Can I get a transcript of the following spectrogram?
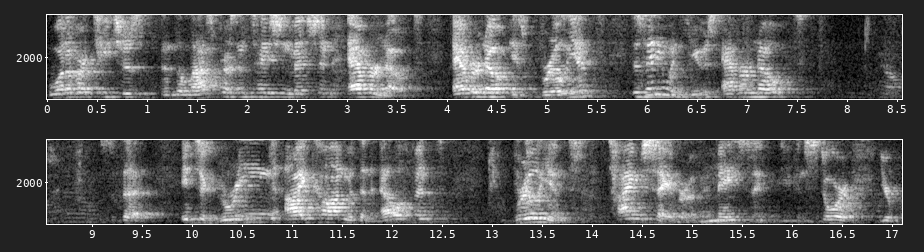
One of our teachers in the last presentation mentioned Evernote. Evernote is brilliant. Does anyone use Evernote? No. So the, it's a green icon with an elephant. Brilliant, time saver, amazing. You can store your.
